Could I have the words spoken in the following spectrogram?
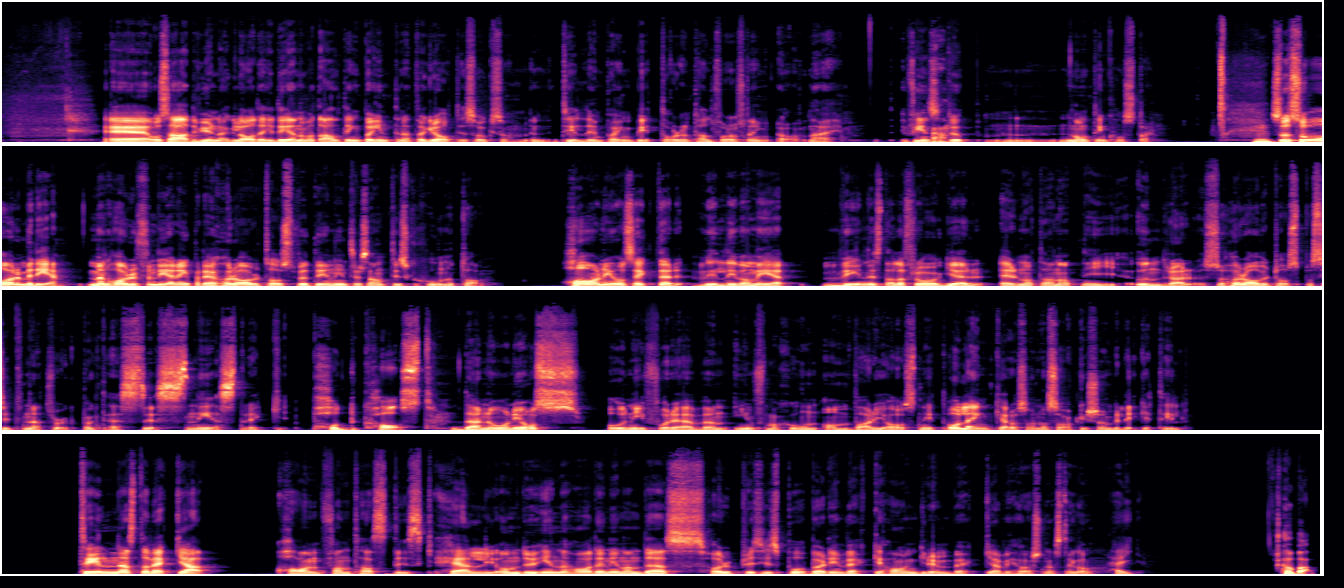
Eh, och så hade vi ju den här glada idén om att allting på internet var gratis också. Till din poäng, BitTorrent, allt vad. Ja, nej, det finns inte upp, mm, någonting kostar. Så så var det med det. Men har du fundering på det, hör av er till oss, för det är en intressant diskussion att ta. Har ni åsikter, vill ni vara med, vill ni ställa frågor, är det något annat ni undrar, så hör av er till oss på citynetwork.se podcast. Där når ni oss och ni får även information om varje avsnitt och länkar och sådana saker som vi lägger till. Till nästa vecka, Ha en fantastisk helg om du hinner ha den innan dess. Har du precis påbörjat din vecka, ha en grym vecka. Vi hörs nästa gång. Hej! Hubba!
